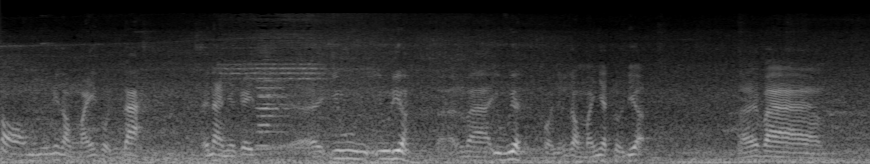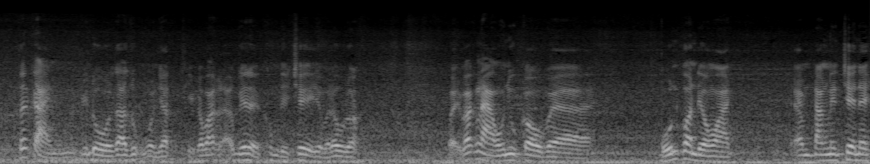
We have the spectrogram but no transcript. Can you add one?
so với những cái dòng máy của chúng ta đấy là những cái ờ, ưu ưu điểm ờ, và ưu việt của những dòng máy Nhật nội địa. Đấy, và tất cả những cái đồ gia dụng của Nhật thì các bác đã biết là không thể chê được ở đâu được. Vậy bác nào có nhu cầu về bốn con điều hòa em đăng lên trên đây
